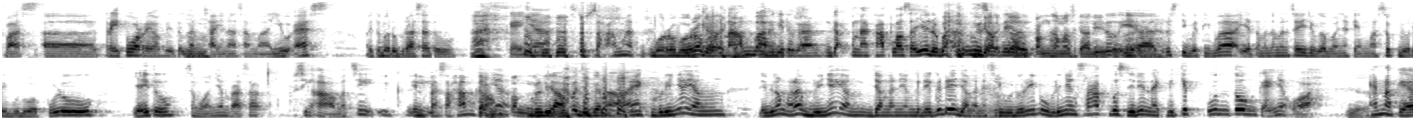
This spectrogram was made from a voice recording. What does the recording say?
pas eh, trade war ya waktu itu kan Hmm. China sama US Oh, itu baru berasa tuh. Ah. Kayaknya susah amat, boro-boro buat nambah gampang. gitu kan. Nggak kena cut loss aja udah bagus Nggak waktu itu gampang sama sekali itu itu. iya ya. terus tiba-tiba ya teman-teman saya juga banyak yang masuk 2020 ya itu semuanya merasa pusing amat sih invest saham kayaknya Gampang beli gitu. apa juga naik belinya yang dia bilang malah belinya yang jangan yang gede-gede jangan yang 1000 2000 belinya yang 100 jadi naik dikit untung kayaknya wah Iya. enak ya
